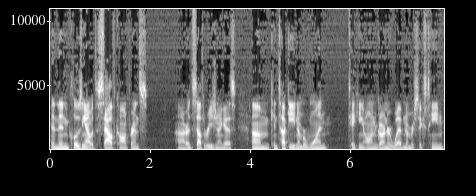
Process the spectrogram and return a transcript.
And then closing out with the South Conference, uh, or the South region, I guess. Um, Kentucky, number one, taking on Gardner Webb, number 16.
